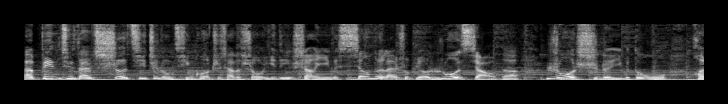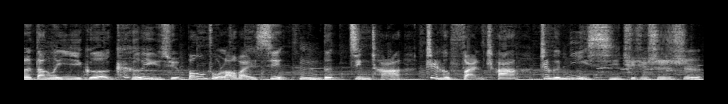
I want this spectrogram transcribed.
呃，编剧在设计这种情况之下的时候，一定上一个相对来说比较弱小的、弱势的一个动物，后来当了一个可以去帮助老百姓的警察。这个反差，这个逆袭，确确实实是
